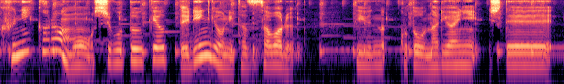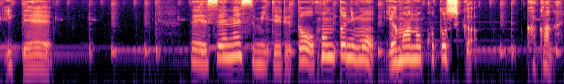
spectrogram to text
国からも仕事を請け負って林業に携わるっていうことをなりわいにしていてで SNS 見てると本当にもう山のことしか書かない。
